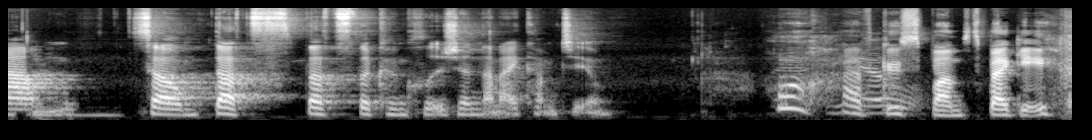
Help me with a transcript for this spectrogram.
um, so that's that's the conclusion that I come to. Whew, I have know. goosebumps, Becky.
